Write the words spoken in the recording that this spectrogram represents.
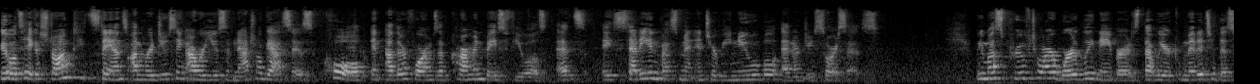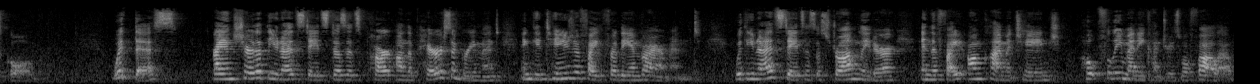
it will take a strong stance on reducing our use of natural gases, coal, and other forms of carbon-based fuels as a steady investment into renewable energy sources. We must prove to our worldly neighbors that we are committed to this goal. With this, I ensure that the United States does its part on the Paris Agreement and continues to fight for the environment. With the United States as a strong leader in the fight on climate change, hopefully many countries will follow.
